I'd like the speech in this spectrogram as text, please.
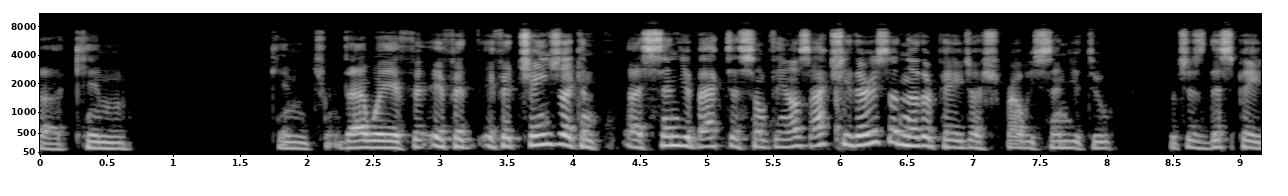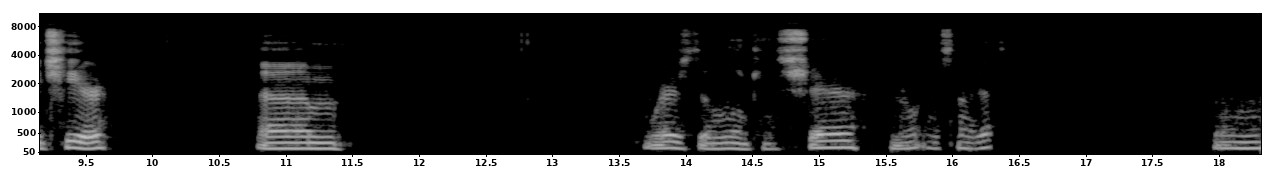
uh, Kim Kim that way if it, if it if it changed I can I send you back to something else. Actually there is another page I should probably send you to which is this page here. Um where's the link? Share? No that's not it. Uh,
